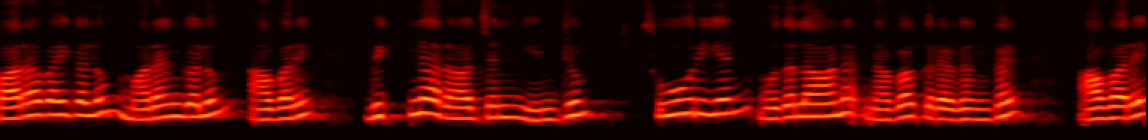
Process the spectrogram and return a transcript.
பறவைகளும் மரங்களும் அவரை விக்னராஜன் என்றும் சூரியன் முதலான நவகிரகங்கள் அவரை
